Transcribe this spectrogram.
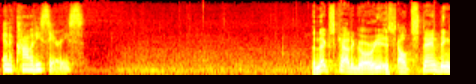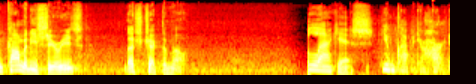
in a Comedy Series. The next category is Outstanding Comedy Series. Let's check them out. Blackish. You can clap with your heart.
